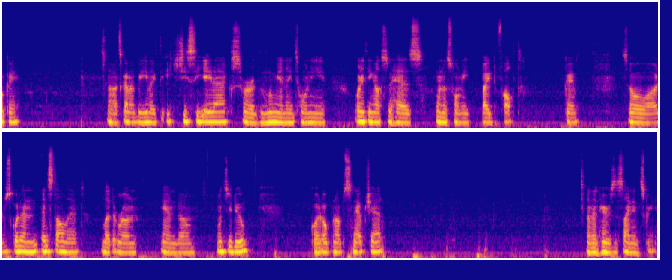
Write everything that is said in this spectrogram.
Okay. Uh, it's gotta be like the HTC 8X or the Lumia 920 or anything else that has Windows Phone 8 by default. Okay. So uh, just go ahead and install that, let it run, and um, once you do, go ahead and open up Snapchat. And then here's the sign-in screen.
